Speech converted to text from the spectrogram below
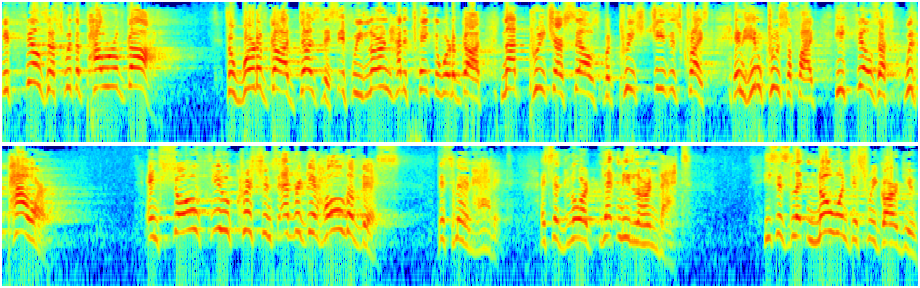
It fills us with the power of God. The Word of God does this. If we learn how to take the Word of God, not preach ourselves, but preach Jesus Christ and Him crucified, He fills us with power. And so few Christians ever get hold of this. This man had it. I said, Lord, let me learn that. He says, let no one disregard you.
